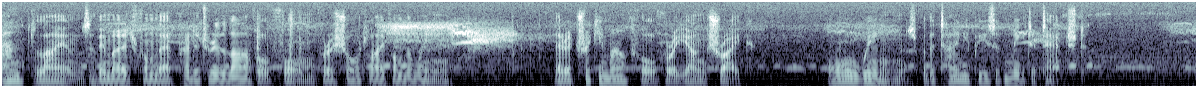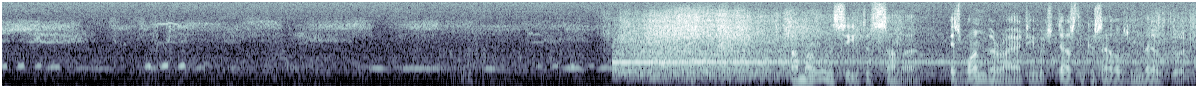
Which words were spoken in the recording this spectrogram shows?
Ant lions have emerged from their predatory larval form for a short life on the wing. They're a tricky mouthful for a young shrike. All wings with a tiny piece of meat attached. Among the seeds of summer is one variety which does the gazelles no good.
